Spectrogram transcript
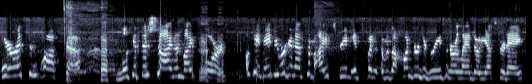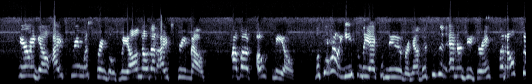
carrots and pasta. Look at the shine on my floors. Okay, maybe we're gonna have some ice cream. It's but it was 100 degrees in Orlando yesterday. Here we go. Ice cream with sprinkles. We all know that ice cream melts. How about oatmeal? Look at how easily I can maneuver. Now, this is an energy drink, but also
